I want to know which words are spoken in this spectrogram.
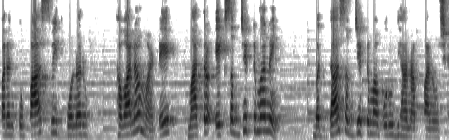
પરંતુ પાસ વિથ ઓનર થવાના માટે માત્ર એક સબ્જેક્ટમાં નહીં, બધા સબ્જેક્ટમાં પૂરું ધ્યાન આપવાનું છે.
